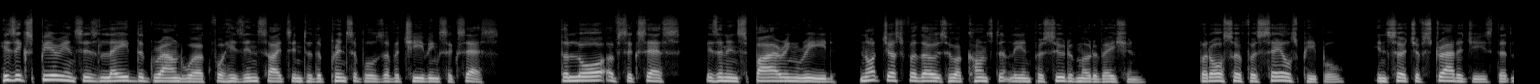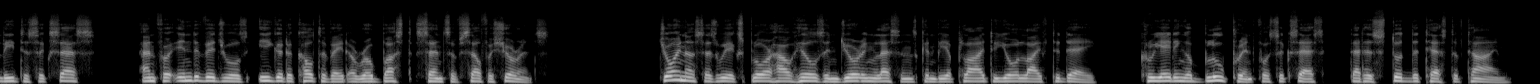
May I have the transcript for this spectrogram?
His experiences laid the groundwork for his insights into the principles of achieving success. The Law of Success is an inspiring read not just for those who are constantly in pursuit of motivation, but also for salespeople in search of strategies that lead to success and for individuals eager to cultivate a robust sense of self assurance. Join us as we explore how Hill's enduring lessons can be applied to your life today, creating a blueprint for success that has stood the test of time.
